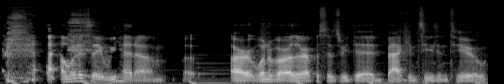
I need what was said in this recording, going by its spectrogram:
I, I want to say we had um uh, our one of our other episodes we did back in season two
